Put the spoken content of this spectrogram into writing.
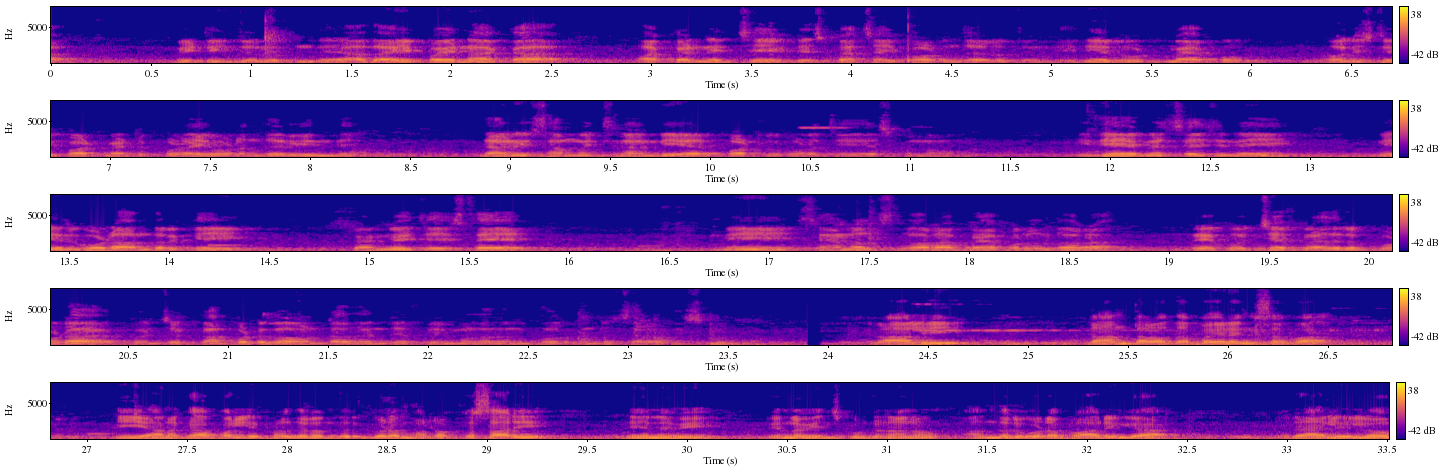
మీటింగ్ జరుగుతుంది. అది అయిపోయినాక అక్కడి నుంచి డిస్పాచ్ అయిపోవడం జరుగుతుంది. ఇది రూట్ మ్యాప్ పోలీస్ డిపార్ట్మెంట్కి కూడా ఇవ్వడం జరిగింది. దానికి సంబంధించిన అన్ని ఏర్పాట్లు కూడా చేసుకున్నాం. ఇదే మెసేజ్ని మీరు కూడా అందరికీ కన్వే చేస్తే మీ ఛానల్స్ ద్వారా పేపర్ల ద్వారా రేపు వచ్చే ప్రజలకు కూడా కొంచెం కంఫర్ట్గా ఉంటుందని చెప్పి మిమ్మల్ని అందరినీ కోరుకుంటూ సెలవు తీసుకుంటాం ర్యాలీ దాని తర్వాత బహిరంగ సభ. ఈ అనకాపల్లి ప్రజలందరికీ కూడా మరొకసారి నేను విన్నవించుకుంటున్నాను. అందరూ కూడా భారీగా ర్యాలీలో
